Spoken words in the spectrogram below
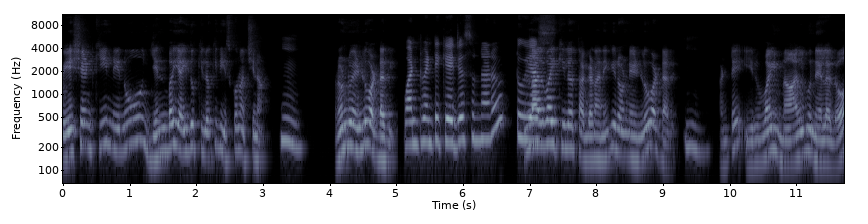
పేషెంట్కి నేను ఎనభై ఐదు కిలోకి తీసుకొని వచ్చిన. రెండు ఎండ్లు పడ్డది. వన్ ట్వంటీ కేజెస్ ఉన్నారు టూ నలభై కిలో తగ్గడానికి రెండు ఎండ్లు పడ్డది. అంటే ఇరవై నాలుగు నెలలో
